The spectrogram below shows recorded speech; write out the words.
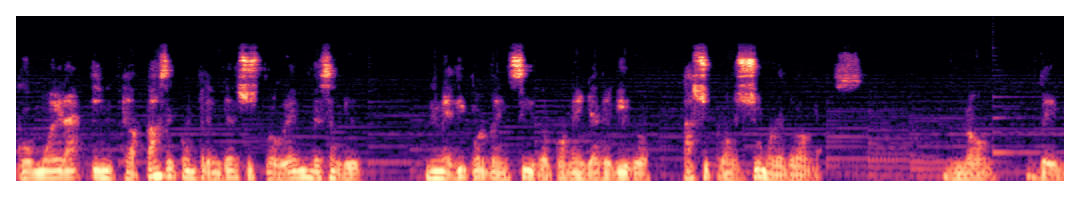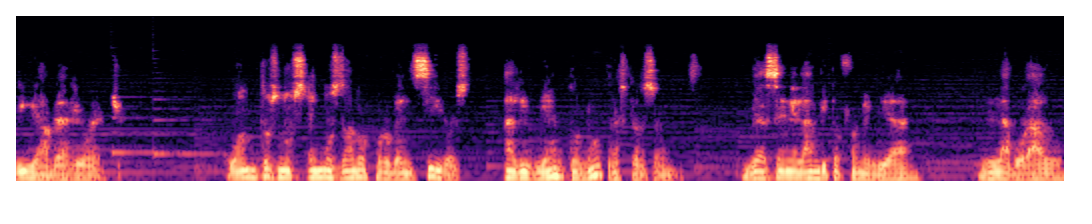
Como era incapaz de comprender sus problemas de salud, me di por vencido con ella debido a su consumo de drogas. No debía haberlo hecho. ¿Cuántos nos hemos dado por vencidos a lidiar con otras personas, ya sea en el ámbito familiar, laboral,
